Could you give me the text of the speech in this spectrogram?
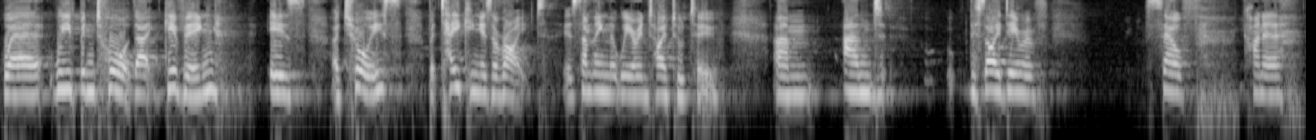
where we've been taught that giving is a choice, but taking is a right. It's something that we are entitled to. Um, and this idea of self kind of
